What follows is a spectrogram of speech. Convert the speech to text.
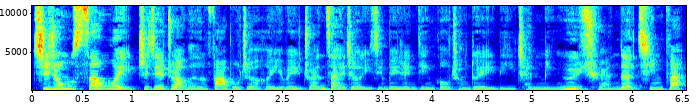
其中三位直接撰文发布者和一位转载者已经被认定构成对李晨名誉权的侵犯，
